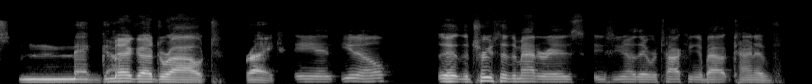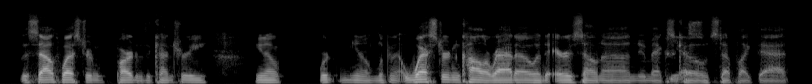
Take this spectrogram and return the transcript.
mega mega drought. Right. And you know, the the truth of the matter is is you know they were talking about kind of the southwestern part of the country, you know, we're you know looking at western Colorado and Arizona, New Mexico, yes. stuff like that.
